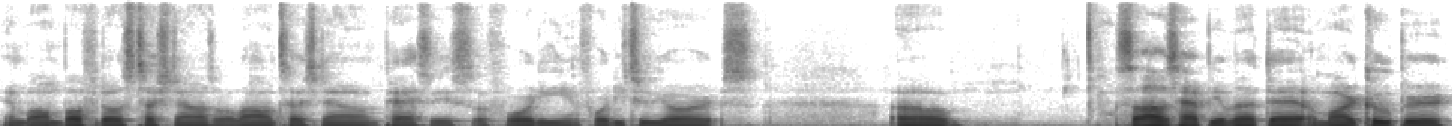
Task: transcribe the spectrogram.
And on both of those touchdowns were long touchdown passes of 40 and 42 yards. Um, so I was happy about that. Amari Cooper,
